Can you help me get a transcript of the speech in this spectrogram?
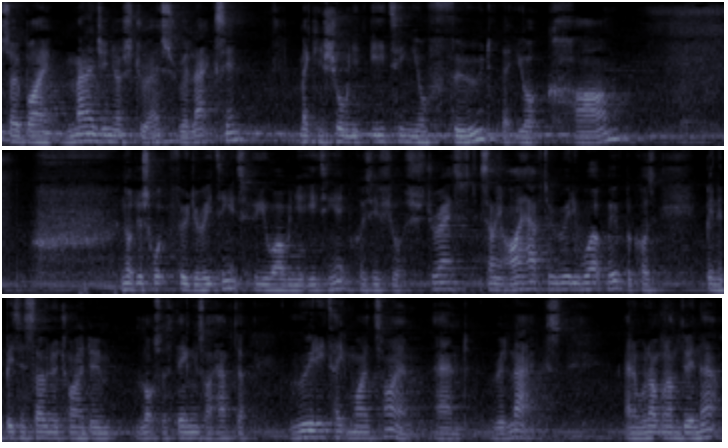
So by managing your stress, relaxing, making sure when you're eating your food that you're calm, not just what food you're eating, it's who you are when you're eating it. Because if you're stressed, it's something I have to really work with because being a business owner, trying to do lots of things, I have to really take my time and relax. And when, I, am doing that,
